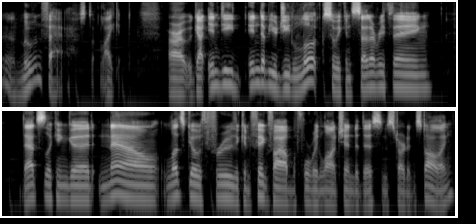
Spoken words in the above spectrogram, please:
Yeah, moving fast. I like it. All right, we got ND, nwg-look, so we can set everything. That's looking good. Now, let's go through the config file before we launch into this and start installing.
